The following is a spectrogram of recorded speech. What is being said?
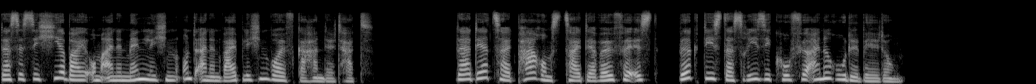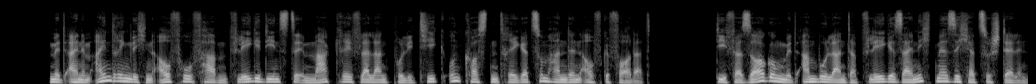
dass es sich hierbei um einen männlichen und einen weiblichen Wolf gehandelt hat. Da derzeit Paarungszeit der Wölfe ist, birgt dies das Risiko für eine Rudelbildung. Mit einem eindringlichen Aufruf haben Pflegedienste im Markgräflerland Politik und Kostenträger zum Handeln aufgefordert. Die Versorgung mit ambulanter Pflege sei nicht mehr sicherzustellen.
